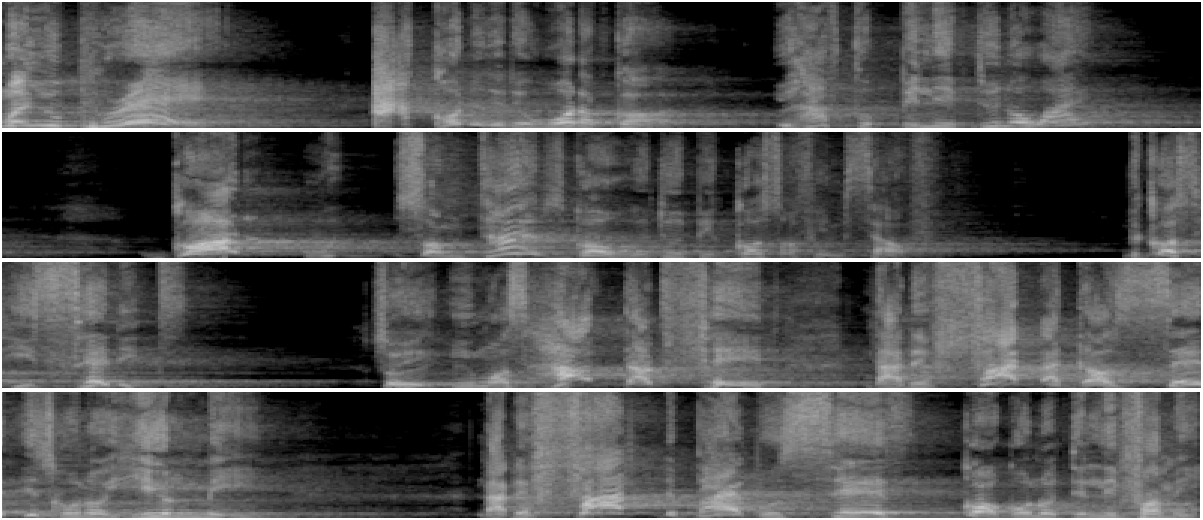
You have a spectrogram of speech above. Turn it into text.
when you pray according to the word of God, you have to believe. Do you know why? God, sometimes God will do it because of himself, because he said it. So you must have that faith that the fact that God said is going to heal me, that the fact the Bible says God going to deliver me,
